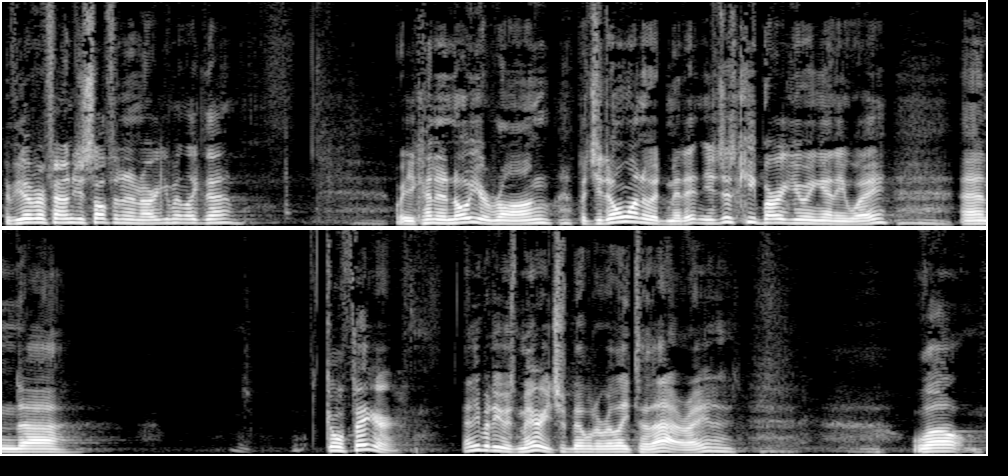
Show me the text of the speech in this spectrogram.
Have you ever found yourself in an argument like that? Where you kind of know you're wrong, but you don't want to admit it, and you just keep arguing anyway. And uh, Go figure. Anybody who's married should be able to relate to that, right? Well,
